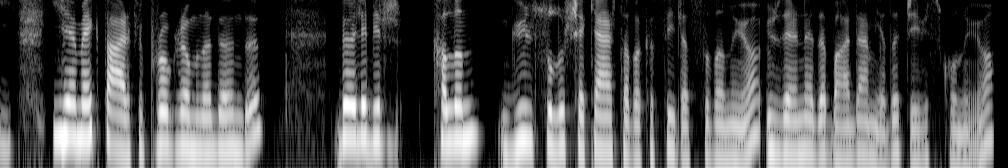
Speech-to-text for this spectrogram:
yemek tarifi programına döndü. Böyle bir kalın gül sulu şeker tabakasıyla sıvanıyor. Üzerine de badem ya da ceviz konuyor.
